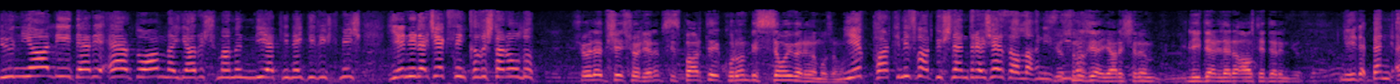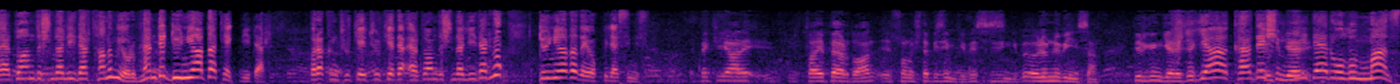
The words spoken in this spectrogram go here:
Dünya lideri Erdoğan'la yarışmanın niyetine girişmiş. Yenileceksin Kılıçdaroğlu. Şöyle bir şey söyleyelim. Siz parti kurun biz size oy verelim o zaman. Niye partimiz var güçlendireceğiz Allah'ın izniyle. Diyorsunuz ya yarışırım liderleri alt ederim diyorsunuz. Lider, ben Erdoğan dışında lider tanımıyorum. Hem de dünyada tek lider. Bırakın Türkiye, Türkiye'de Erdoğan dışında lider yok. Dünyada da yok bilesiniz. Peki yani Tayyip Erdoğan e, sonuçta bizim gibi sizin gibi ölümlü bir insan. Bir gün gelecek. Ya kardeşim Türkiye- lider olunmaz.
